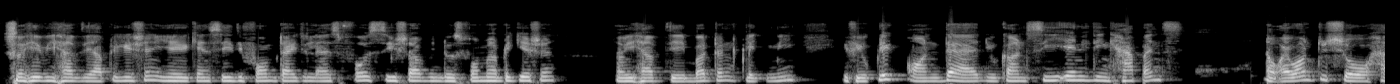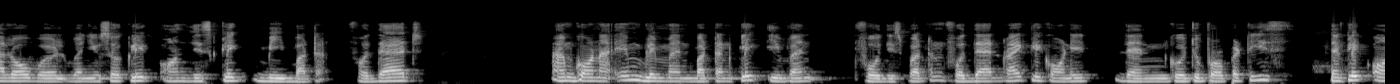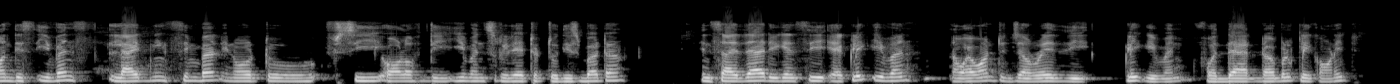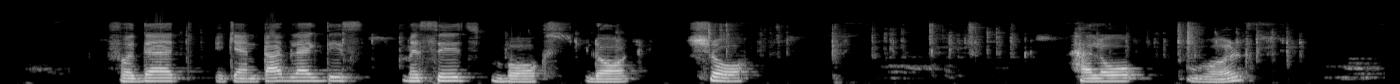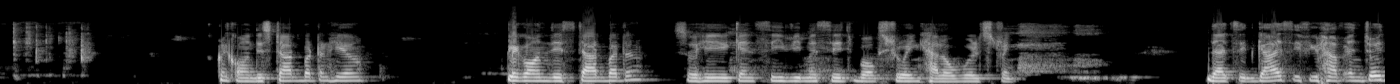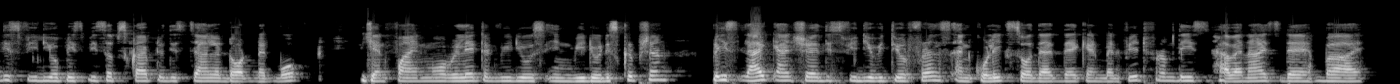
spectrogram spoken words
So here we have the application. Here you can see the form title as for c sharp windows form application. Now we have the button click me. If you click on that you can't see anything happens now I want to show hello world when user click on this click me button. For that I'm gonna implement button click event for this button. For that right click on it then go to properties then click on this events lightning symbol in order to see all of the events related to this button inside that you can see a click event now i want to generate the click event for that double click on it for that you can type like this message box dot show. Hello world. Click on the start button here. Click on the start button. So here you can see the message box showing hello world string. That's it guys. If you have enjoyed this video please be subscribed to this channel .NET you can find more related videos in video description. Please like and share this video with your friends and colleagues so that they can benefit from this. Have a nice day. Bye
